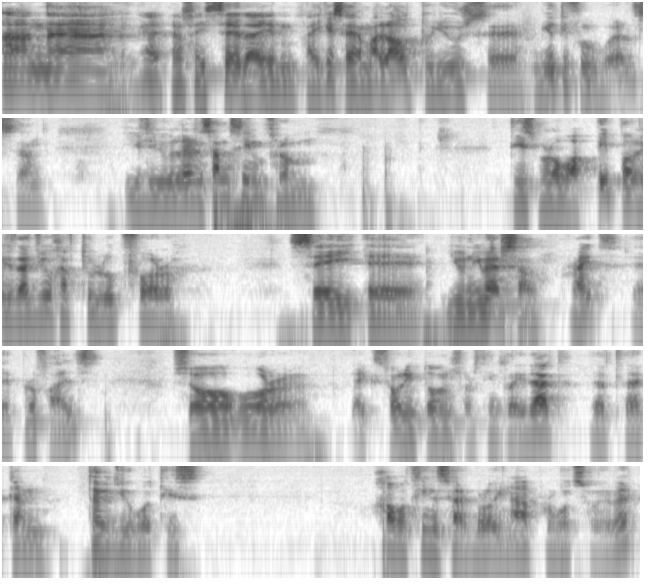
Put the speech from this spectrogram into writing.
And uh, as I said, I, am, I, guess I am allowed to use uh, beautiful words. And if you learn something from these blow up people is that you have to look for, say, uh, universal, right, uh, profiles. So, or uh, like solitons or things like that, that can tell you what is, how things are blowing up or whatsoever.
